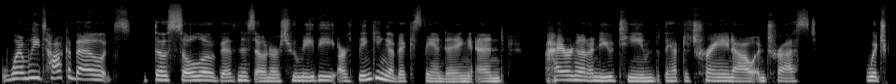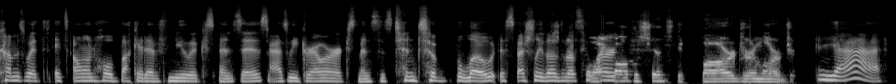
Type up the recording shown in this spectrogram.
when we talk about those solo business owners who maybe are thinking of expanding and hiring on a new team that they have to train out and trust, which comes with its own whole bucket of new expenses. As we grow, our expenses tend to bloat, especially those of us who aren't. all the ships get larger and larger. Yeah.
